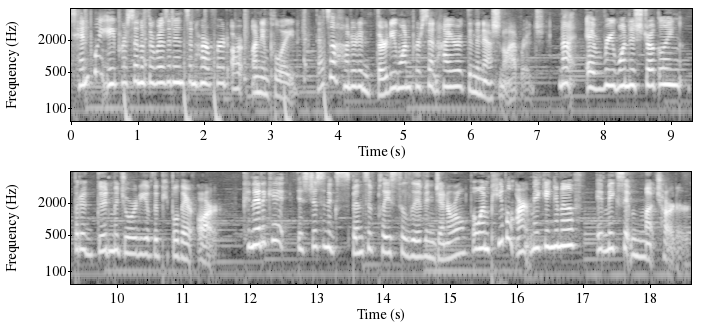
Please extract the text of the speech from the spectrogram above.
10.8% of the residents in Hartford are unemployed. That's 131% higher than the national average. Not everyone is struggling, but a good majority of the people there are. Connecticut is just an expensive place to live in general, but when people aren't making enough, it makes it much harder.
